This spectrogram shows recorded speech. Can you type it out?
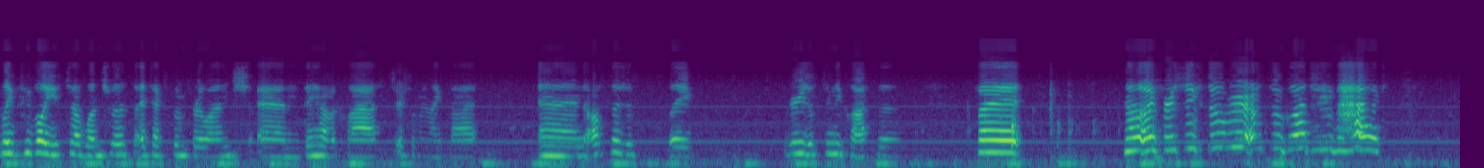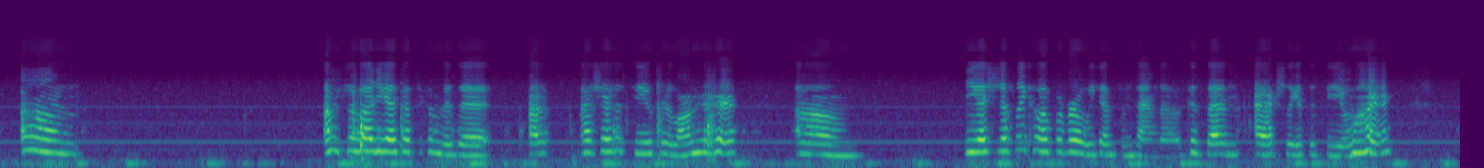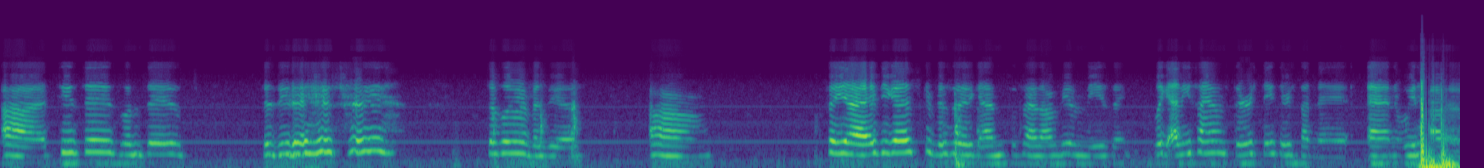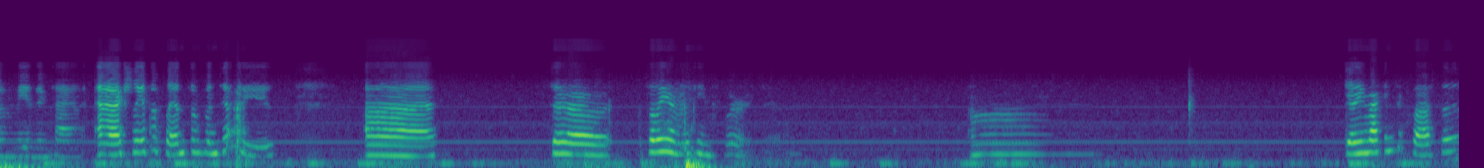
like people I used to have lunch with, I text them for lunch and they have a class or something like that, and also just like we're just in to classes. But now that my first week's over, I'm so glad to be back. Um, I'm so glad you guys got to come visit. I I sure to see you for longer. Um, you guys should definitely come up over a weekend sometime though, because then I'd actually get to see you more. Uh, Tuesdays, Wednesdays, busy days for me. Definitely my busiest. Um, but yeah, if you guys could visit again sometime, that would be amazing. Like anytime, Thursday through Sunday, and we'd have an amazing time. And I actually get to plan some activities. Uh, so something I'm looking forward. Um, getting back into classes.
